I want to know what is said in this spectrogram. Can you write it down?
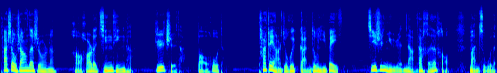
他受伤的时候呢，好好的倾听他，支持他，保护他，他这样就会感动一辈子。其实女人呐，她很好满足的。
